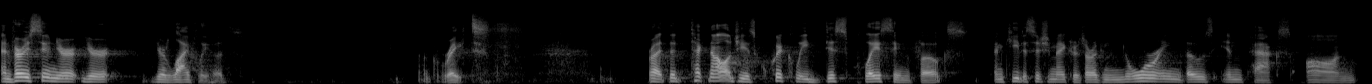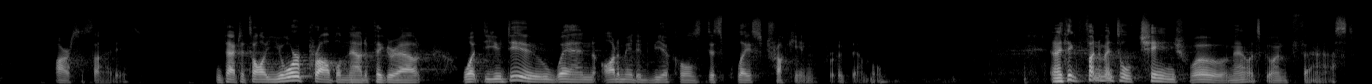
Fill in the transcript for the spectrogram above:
and very soon your, your, your livelihoods. Oh, great. Right, the technology is quickly displacing folks, and key decision makers are ignoring those impacts on our societies. In fact, it's all your problem now to figure out what do you do when automated vehicles displace trucking, for example. And I think fundamental change, whoa, now it's going fast.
